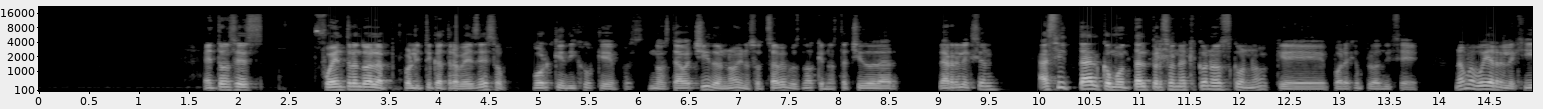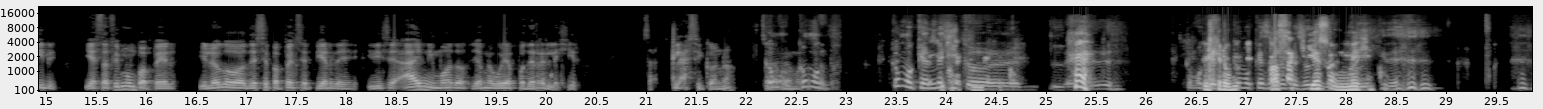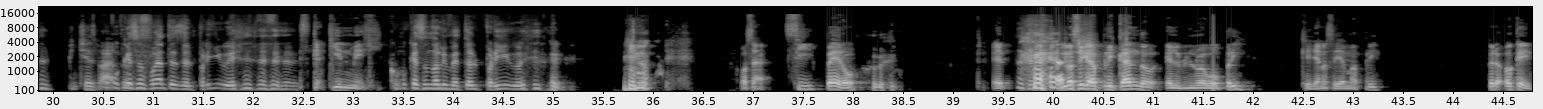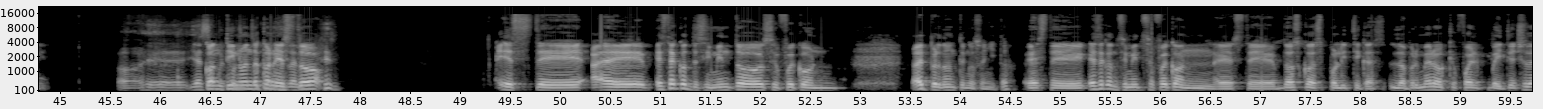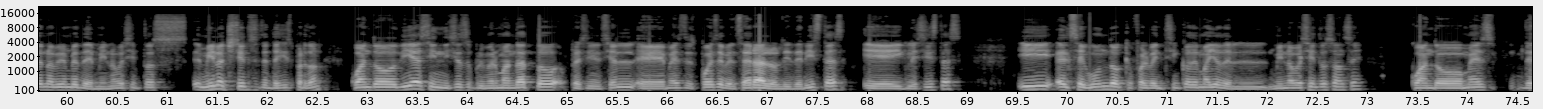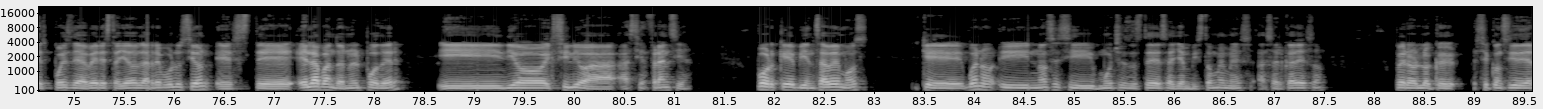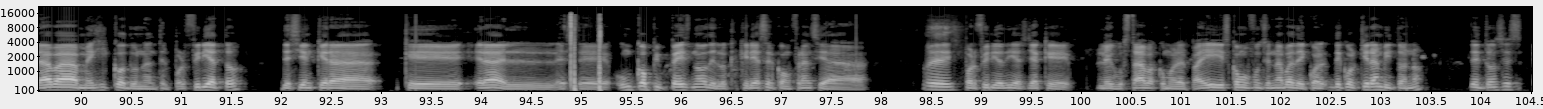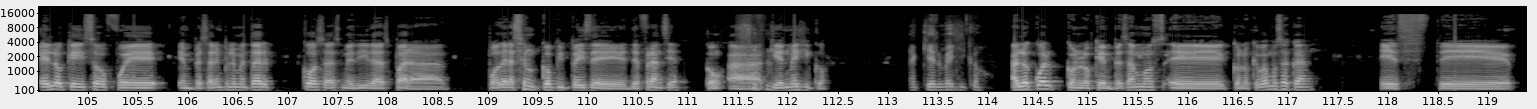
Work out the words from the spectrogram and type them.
Entonces, fue entrando a la política a través de eso, porque dijo que pues no estaba chido, ¿no? Y nosotros sabemos, ¿no? Que no está chido la, la reelección. Así tal como tal persona que conozco, ¿no? Que, por ejemplo, dice, no me voy a reelegir y hasta firma un papel y luego de ese papel se pierde y dice, ay, ni modo, ya me voy a poder reelegir. O sea, clásico, ¿no? ¿Cómo. Cómo que en México... eh, eh, ¿Cómo que, Pero, cómo que eso ¿pasa aquí eso en? México? Pinches ¿Cómo vatos. que eso fue antes del PRI, güey? Es que aquí en México. ¿Cómo que eso no lo inventó el PRI, güey? O sea, sí, pero el- lo sigue aplicando el nuevo PRI, que ya no se llama PRI. Pero, ok, Oh, eh, ya continuando con esto, dale. este, eh, este acontecimiento se fue con... Ay, perdón, tengo sueñito. Este, este acontecimiento se fue con este, dos cosas políticas. Lo primero que fue el 28 de noviembre de 1900, eh, 1876, perdón, cuando Díaz inició su primer mandato presidencial eh, mes después de vencer a los lideristas e iglesistas. Y el segundo, que fue el 25 de mayo del 1911, cuando mes después de haber estallado la revolución, este, él abandonó el poder y dio exilio a- hacia Francia. Porque bien sabemos que, bueno, y no sé si muchos de ustedes hayan visto memes acerca de eso, pero lo que se consideraba México durante el porfiriato, decían que era que era el este un copy paste no de lo que quería hacer con Francia Porfirio Díaz, ya que le gustaba cómo era el país, cómo funcionaba de, cual- de cualquier ámbito, ¿no? Entonces, él lo que hizo fue empezar a implementar cosas, medidas para poder hacer un copy-paste de, de Francia con, aquí en México. Aquí en México. A lo cual, con lo que empezamos, eh, con lo que vamos acá, este,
